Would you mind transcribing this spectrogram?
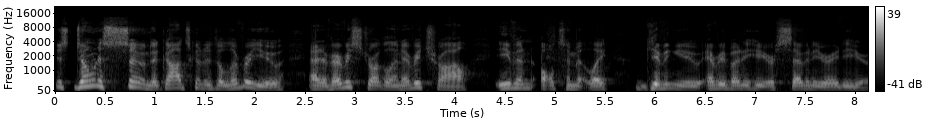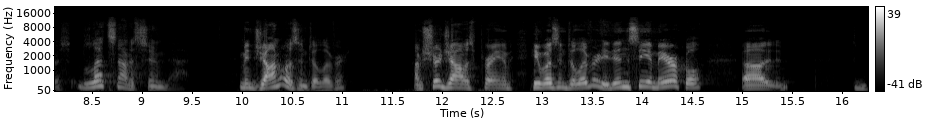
Just don't assume that God's going to deliver you out of every struggle and every trial, even ultimately giving you everybody here 70 or 80 years. Let's not assume that. I mean, John wasn't delivered. I'm sure John was praying. He wasn't delivered. He didn't see a miracle. Uh, the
